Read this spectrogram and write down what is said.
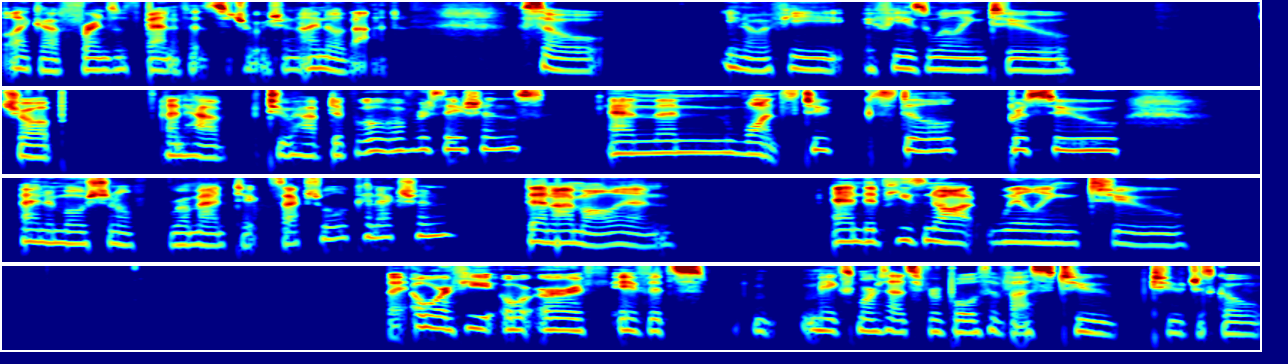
like a friends with benefits situation. I know that. So, you know, if he if he's willing to show up and have to have difficult conversations and then wants to still pursue an emotional, romantic, sexual connection, then I'm all in. And if he's not willing to, or if he, or, or if, if it's makes more sense for both of us to, to just go,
